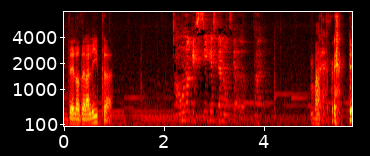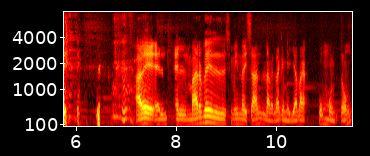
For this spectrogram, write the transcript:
de los de la lista, O uno que sí que esté anunciado. Vale. Vale. A ver, el, el Marvel's Midnight Sun, la verdad que me llama un montón.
